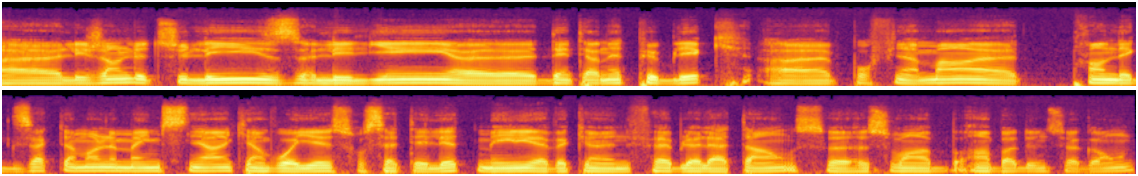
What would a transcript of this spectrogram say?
euh, les gens l'utilisent, les liens euh, d'Internet public, euh, pour finalement prendre exactement le même signal qu'ils envoyaient sur satellite, mais avec une faible latence, souvent en, bas d'une seconde.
